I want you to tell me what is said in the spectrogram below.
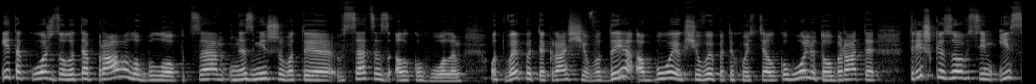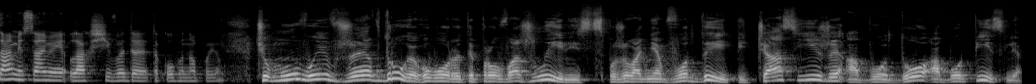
І також золоте правило було б це не змішувати все це з алкоголем. От випити краще води, або якщо випити хочеться алкоголю, то обирати трішки зовсім і самі самі легші види такого напою. Чому ви вже вдруге говорите про важливість споживання води під час їжі або до, або після?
